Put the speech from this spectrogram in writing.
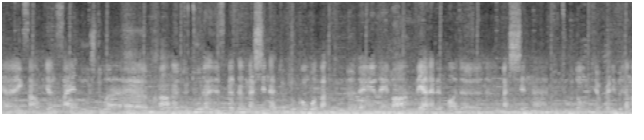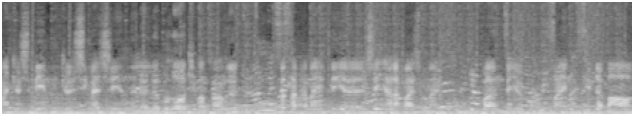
Euh, exemple, il y a une scène où je dois euh, prendre un toutou dans une espèce de machine à toutou qu'on voit partout là, dans, les bars. Mais il n'y en avait pas de, machine à toutou. Donc, il a fallu vraiment que je mime, que j'imagine le, bras qui va prendre le toutou. Ça, ça a vraiment été euh, génial à faire. J'ai vraiment eu beaucoup, de fun. Il y a beaucoup de scènes aussi de bar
